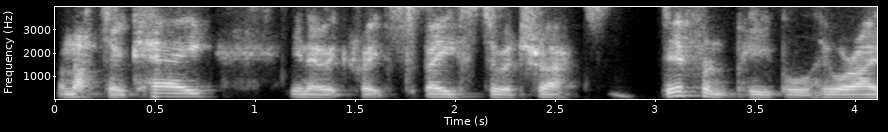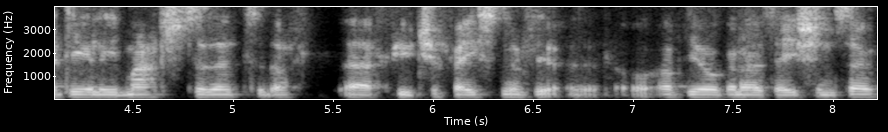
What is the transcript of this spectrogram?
and that's okay you know it creates space to attract different people who are ideally matched to the to the uh, future facing of the of the organization so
